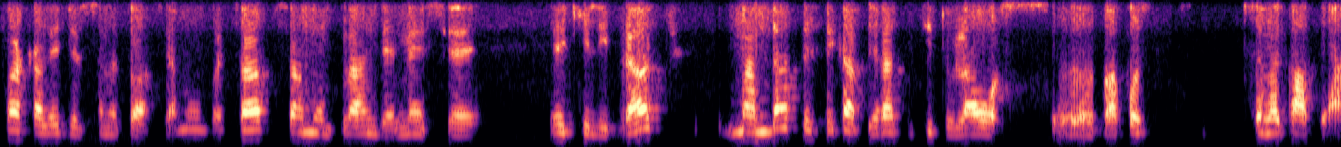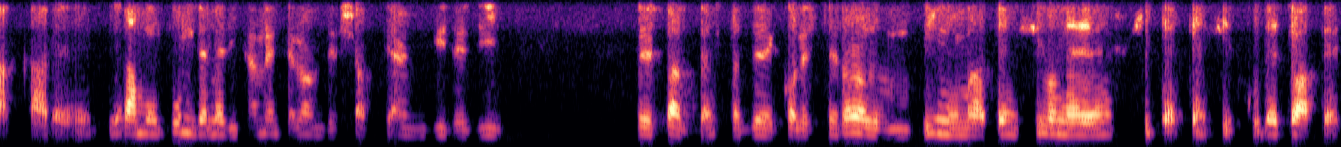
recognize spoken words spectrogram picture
fac alegeri sănătoase. Am învățat să am un plan de mese echilibrat. M-am dat peste cap, era titul la os. Uh, A fost sănătatea, care eram un pumn de medicamente, luam de șapte ani zi de zi pe partea asta de colesterol, inimă, tensiune, hipertensiv cu de toate.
